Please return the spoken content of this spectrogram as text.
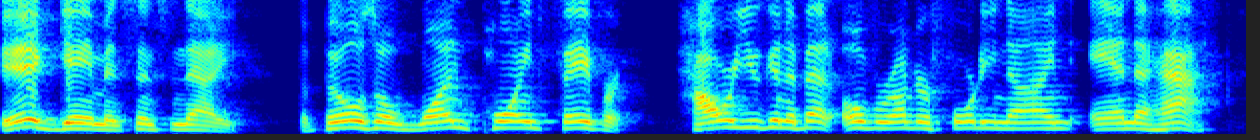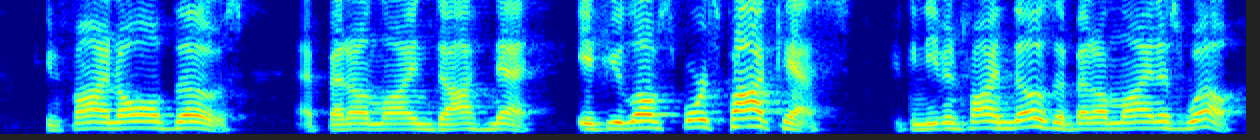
Big game in Cincinnati. The Bills are one point favorite. How are you going to bet over under 49 and a half? You can find all of those at betonline.net. If you love sports podcasts, you can even find those at betonline as well.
